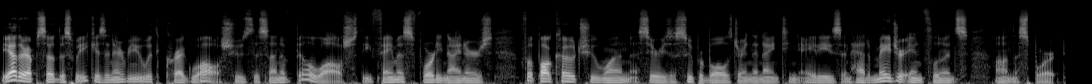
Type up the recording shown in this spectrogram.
The other episode this week is an interview with Craig Walsh, who's the son of Bill Walsh, the famous 49ers football coach who won a series of Super Bowls during the 1980s and had a major influence on the sport.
